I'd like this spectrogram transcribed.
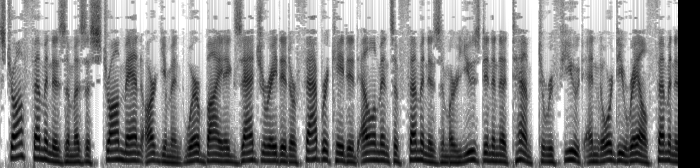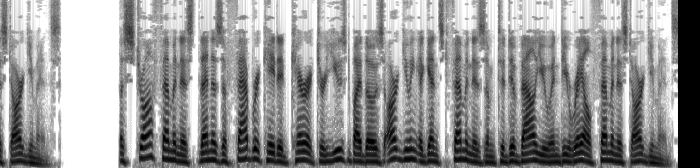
Straw feminism is a straw man argument whereby exaggerated or fabricated elements of feminism are used in an attempt to refute and or derail feminist arguments. A straw feminist then is a fabricated character used by those arguing against feminism to devalue and derail feminist arguments.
